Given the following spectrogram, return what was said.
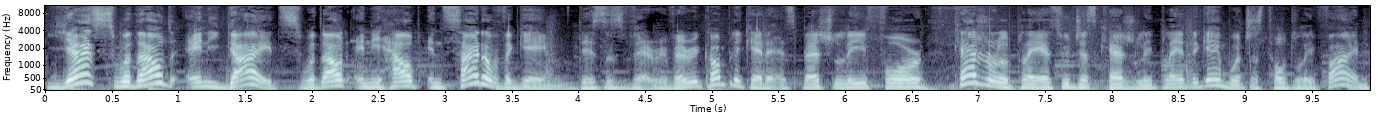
Yes, without any guides, without any help inside of the game. This is very, very complicated, especially for casual players who just casually play the game, which is totally fine.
